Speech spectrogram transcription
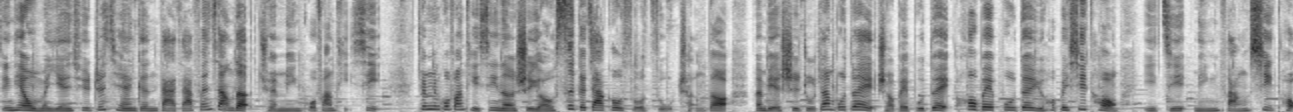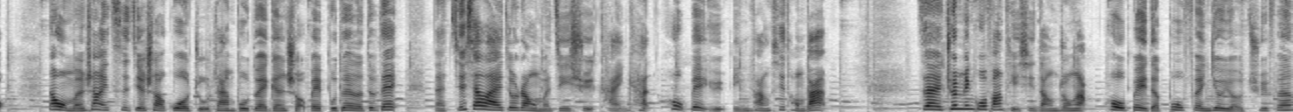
今天我们延续之前跟大家分享的全民国防体系。全民国防体系呢，是由四个架构所组成的，分别是主战部队、守备部队、后备部队与后备系统以及民防系统。那我们上一次介绍过主战部队跟守备部队了，对不对？那接下来就让我们继续看一看后备与民防系统吧。在全民国防体系当中啊，后备的部分又有区分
